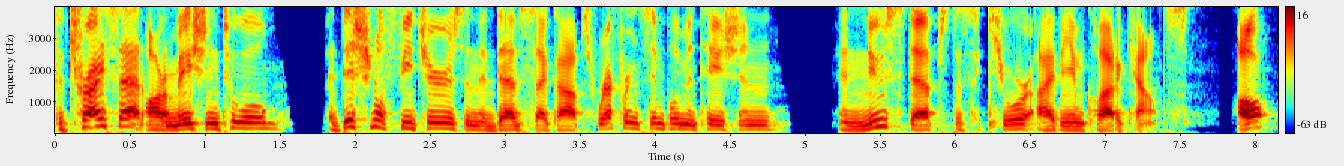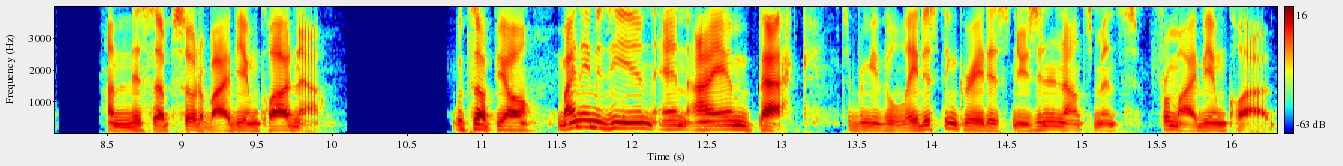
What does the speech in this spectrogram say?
The TrySat automation tool, additional features in the DevSecOps reference implementation, and new steps to secure IBM Cloud accounts. All on this episode of IBM Cloud Now. What's up, y'all? My name is Ian, and I am back to bring you the latest and greatest news and announcements from IBM Cloud.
